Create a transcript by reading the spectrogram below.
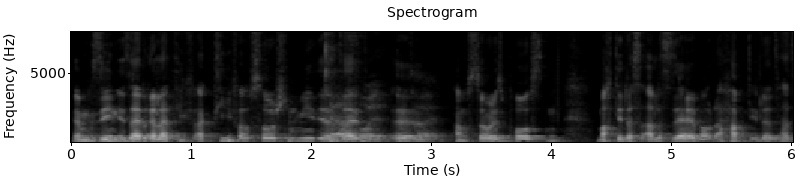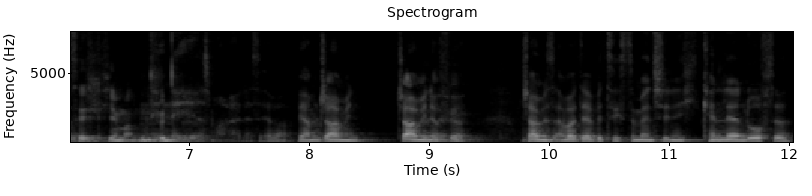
Wir haben gesehen, ihr seid relativ aktiv auf Social Media, Ja, seid voll, äh, am Stories posten. Macht ihr das alles selber oder habt ihr da tatsächlich jemanden? Nee, nee, das machen wir alles selber. Wir haben Jamin. Jamin dafür. Jamin ist einfach der witzigste Mensch, den ich kennenlernen durfte.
